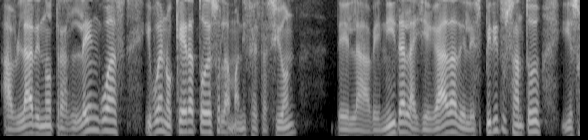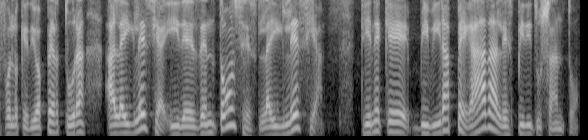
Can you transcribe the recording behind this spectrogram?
a hablar en otras lenguas. Y bueno, ¿qué era todo eso? La manifestación de la venida, la llegada del Espíritu Santo y eso fue lo que dio apertura a la iglesia. Y desde entonces la iglesia tiene que vivir apegada al Espíritu Santo.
